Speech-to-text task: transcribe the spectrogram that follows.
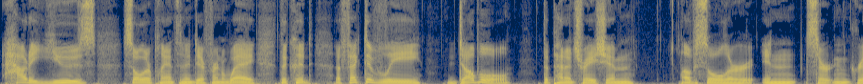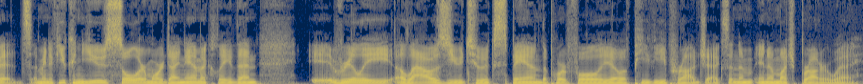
how to use solar plants in a different way that could effectively double the penetration of solar in certain grids. I mean, if you can use solar more dynamically, then it really allows you to expand the portfolio of PV projects in a, in a much broader way.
